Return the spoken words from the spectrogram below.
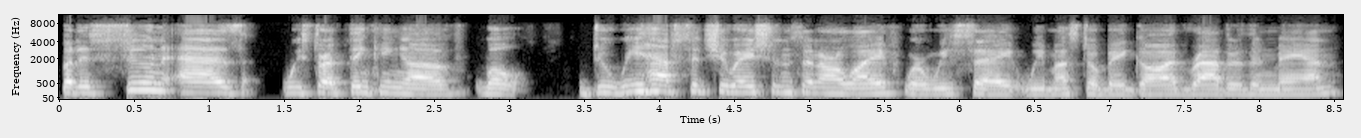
But as soon as we start thinking of, well, do we have situations in our life where we say we must obey God rather than man?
